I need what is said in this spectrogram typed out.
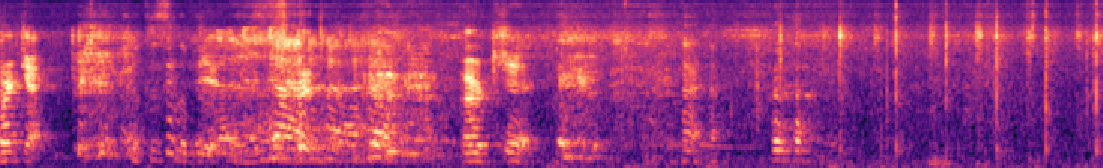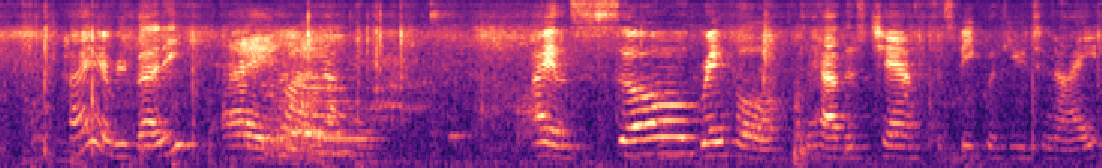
Okay. okay. Hi, everybody. Hi. I am so grateful to have this chance to speak with you tonight.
